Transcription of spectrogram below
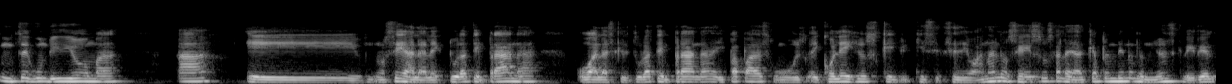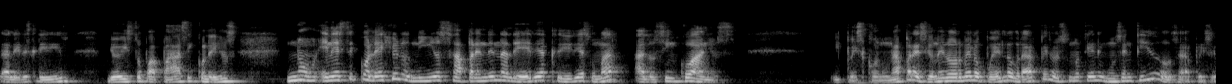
un segundo idioma, a, no sé, a la lectura temprana, o a la escritura temprana, hay papás o hay colegios que, se, se devanan los sesos a la edad que aprenden a los niños a, escribir, a leer y escribir. Yo he visto papás y colegios, no, en este colegio los niños aprenden a leer y a escribir y a sumar a los cinco años. Y pues con una presión enorme lo puedes lograr, pero eso no tiene ningún sentido. O sea, pues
